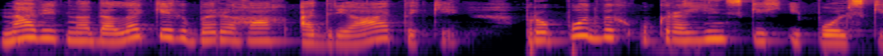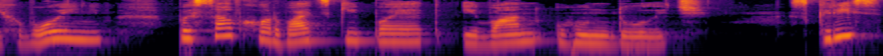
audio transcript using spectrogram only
навіть на далеких берегах Адріатики про подвиг українських і польських воїнів писав хорватський поет Іван Гундулич. Скрізь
